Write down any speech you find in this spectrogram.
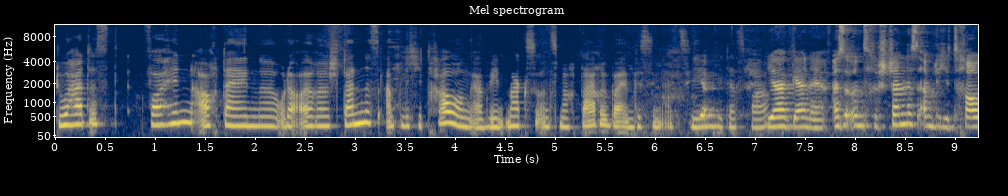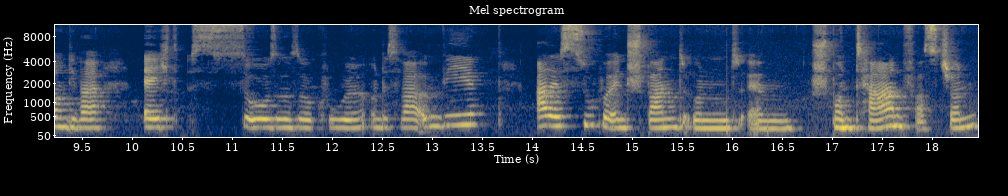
Du hattest vorhin auch deine oder eure standesamtliche Trauung erwähnt. Magst du uns noch darüber ein bisschen erzählen, Ja. wie das war? Ja, gerne. Also unsere standesamtliche Trauung, die war echt so, so, so cool. Und es war irgendwie alles super entspannt und ähm, spontan fast schon.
